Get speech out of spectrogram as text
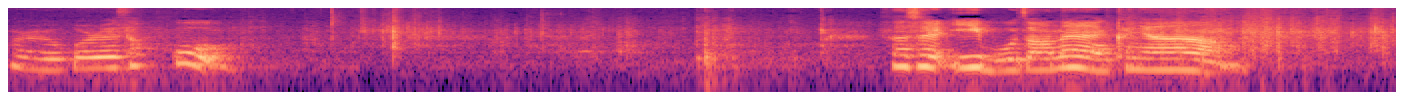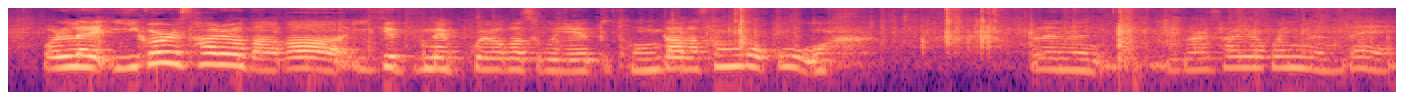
이거를 샀고 사실 이 모자는 그냥 원래 이걸 사려다가 이게 눈에 보여가지고 얘도 덩달아 산 거고 원래는 이걸 사려고 했는데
